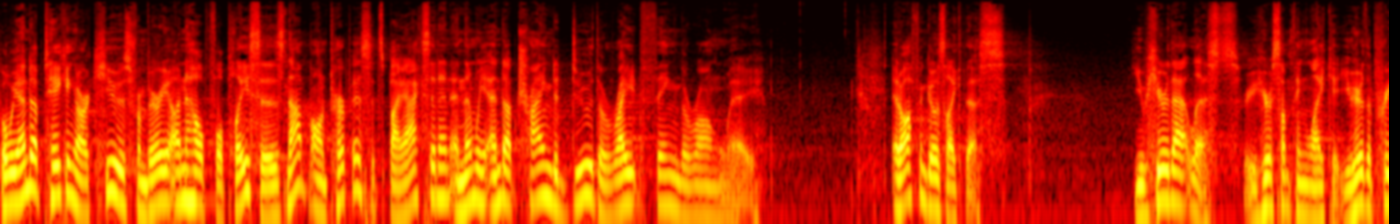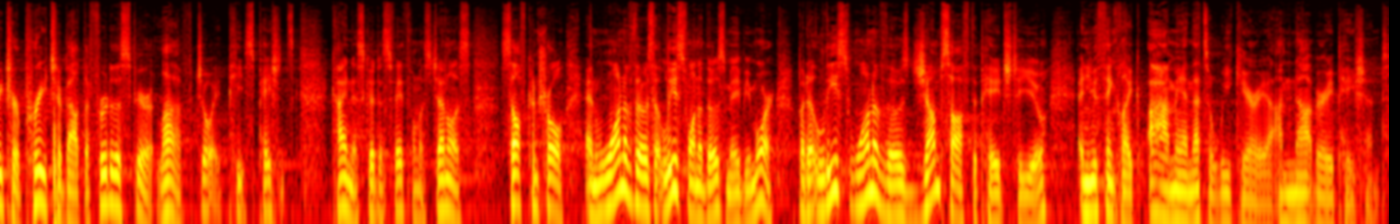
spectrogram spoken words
But we end up taking our cues from very unhelpful places, not on purpose, it's by accident, and then we end up trying to do the right thing the wrong way. It often goes like this you hear that list, or you hear something like it. You hear the preacher preach about the fruit of the Spirit love, joy, peace, patience, kindness, goodness, faithfulness, gentleness, self control. And one of those, at least one of those, maybe more, but at least one of those jumps off the page to you, and you think, like, ah, oh, man, that's a weak area. I'm not very patient.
